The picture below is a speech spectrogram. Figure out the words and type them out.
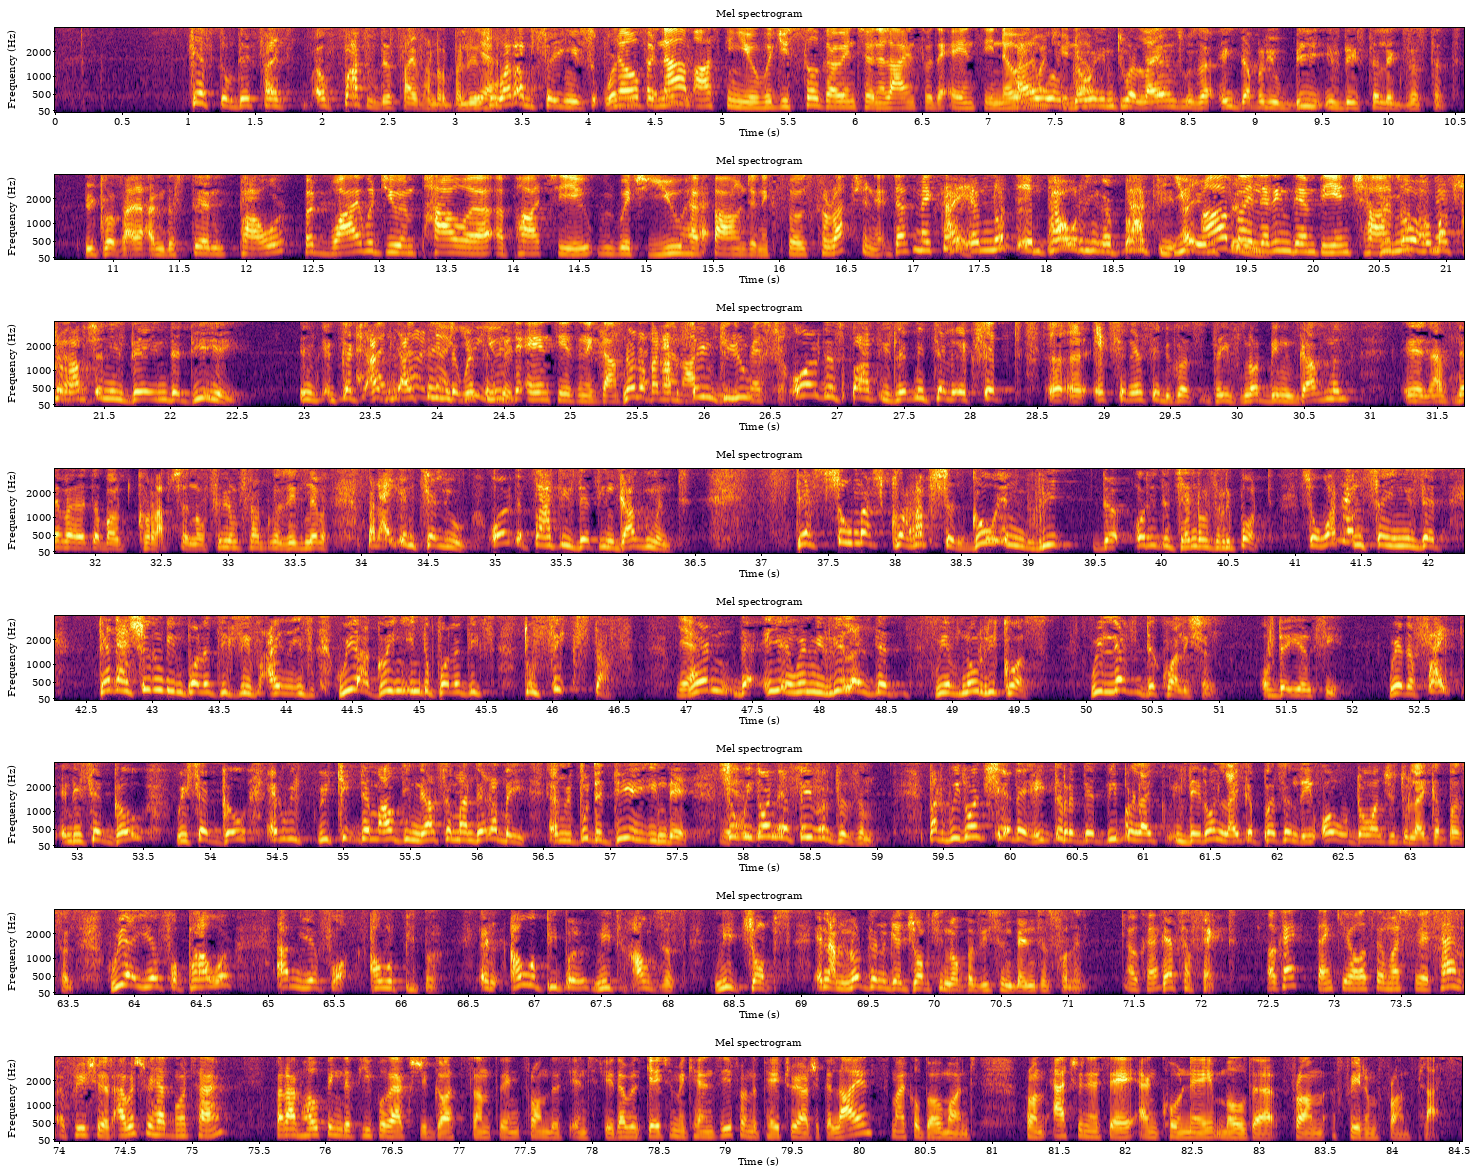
theft of five of part of the 500 billion. Yeah. So what I'm saying is, what No, but now I'm asking you, would you still go into an alliance with the ANC knowing I what will you go into alliance with the AWB if they still existed, because I understand power. But why would you empower a party which you have found and exposed corruption? It doesn't make sense. I am not empowering a party. you I are by letting them be in charge. You know of how much corruption is there in the DA? In- I, I, No, I stay no, the you Western use the ANC as an example. No, no, That's but why I'm, saying to you, all these parties, let me tell you, except uh, uh, Action SA, because they've not been in government, and I've never heard about corruption or freedom front because they've never. But I can tell you, all the parties that in government, there's so much corruption. Go and read the Auditor General's report. So what I'm saying is that then I shouldn't be in politics if, I, if we are going into politics to fix stuff. Yeah. When, the, when we realized that we have no recourse, we left the coalition of the ANC. We had a fight, and they said go. We said go, and we, we kicked them out in Nelson Mandela Bay, and we put the DA in there. So Yeah. we don't have favoritism. But we don't share the hatred that people like. If they don't like a person, they all don't want you to like a person. We are here for power. I'm here for our people. And our people need houses, need jobs. And I'm not going to get jobs in opposition benches for them. Okay. That's a fact. Okay, thank you all so much for your time. Appreciate it. I wish we had more time, but I'm hoping that people actually got something from this interview. That was Gayton McKenzie from the Patriotic Alliance, Michael Beaumont from Action SA, and Corne Mulder from Freedom Front Plus.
